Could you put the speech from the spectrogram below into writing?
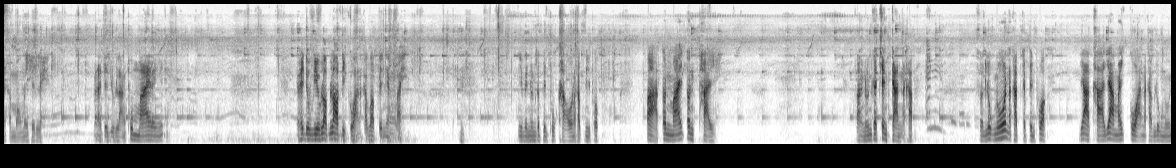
นะครับ มองไม่เห็นเลย มันอาจจะอยู่หลังพุ่มไม้อะไรอย่างนี้เดี๋ยวให้ดูวิวรอบๆดีกว่านะครับ ว่าเป็นอย่างไรอืมนี่เป็นนุ่นก็เป็นภูเขานะครับ มีพวกป่าต้นไม้ต้นไผ่ ฝั่งนู้นก็เช่นกันนะครับอันนี้ส่วนลูกนู้นนะครับ จะเป็นพวกหญ้าคาหญ้าไม้กวาดนะครับ ลูกนู้น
